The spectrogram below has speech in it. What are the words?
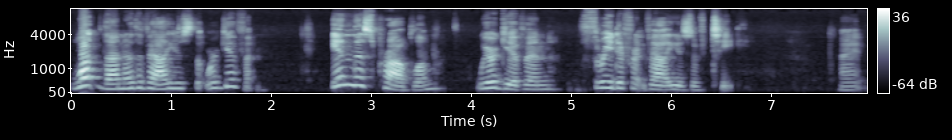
What then are the values that we're given? In this problem, we're given three different values of t, right?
